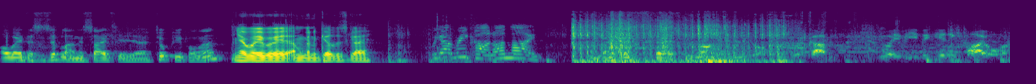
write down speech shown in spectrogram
Oh wait, there's a zip line inside here. Yeah, two people, man. Yeah, wait, wait. I'm gonna kill this guy. We got recon online. I'm gonna take the stairs. Man. Good copy. UAV beginning flyover.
